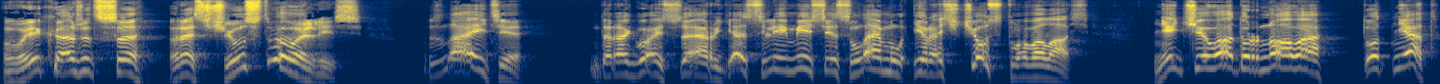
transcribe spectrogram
вы, кажется, расчувствовались. Знаете, дорогой сэр, если миссис Лэмл и расчувствовалась, ничего дурного тут нет.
